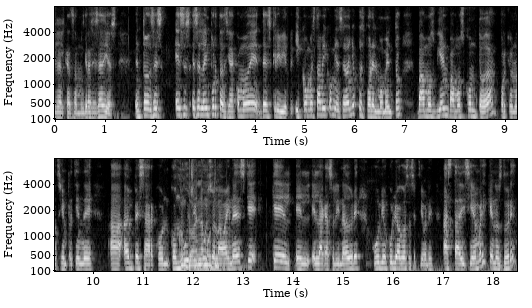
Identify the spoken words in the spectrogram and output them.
la alcanzamos, gracias a Dios. Entonces, esa es, esa es la importancia como de, de escribir. ¿Y cómo está mi comienzo de año? Pues por el momento vamos bien, vamos con toda, porque uno siempre tiende a, a empezar con, con, Con mucho la impulso. La, vaina es que, que el- el- el- la gasolina dure junio, julio, agosto, septiembre, hasta diciembre, que nos dure,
